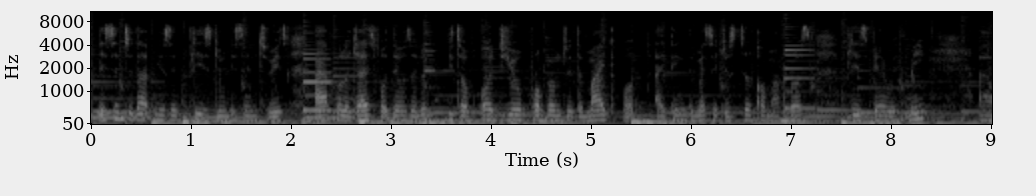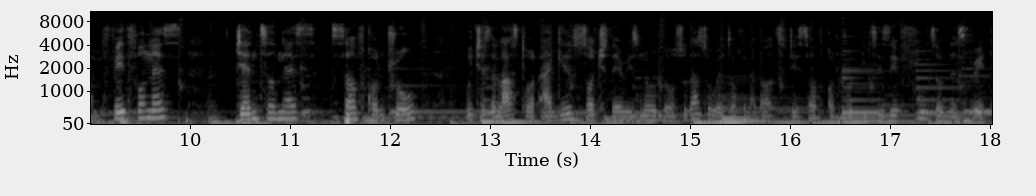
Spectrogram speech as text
listened to that music, please do listen to it. I apologize for there was a little bit of audio problems with the mic, but I think the message will still come across. Please bear with me. Um, faithfulness, gentleness, self control which is the last one. Against such there is no law. So that's what we're talking about today self control. It is a fruit of the Spirit.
